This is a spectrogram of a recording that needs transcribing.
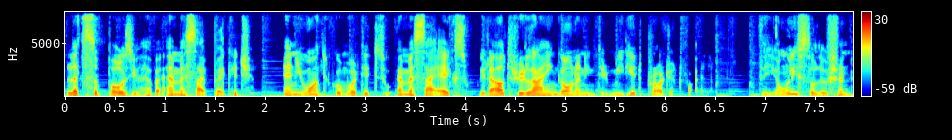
Let's suppose you have an MSI package and you want to convert it to MSIX without relying on an intermediate project file. The only solution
